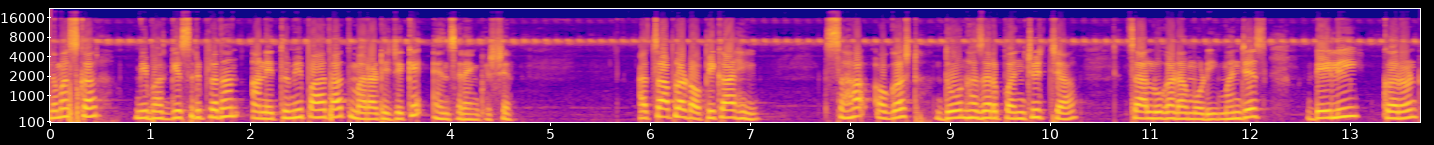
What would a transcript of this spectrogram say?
नमस्कार मी भाग्यश्री प्रधान आणि तुम्ही पाहतात मराठी जे के अँसर अँड क्वेश्चन आजचा आपला टॉपिक आहे सहा ऑगस्ट दोन हजार पंचवीसच्या चालू घडामोडी म्हणजेच daily current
